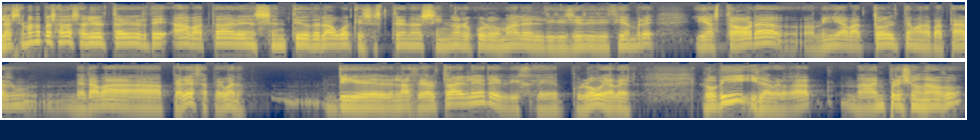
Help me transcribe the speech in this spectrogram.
La semana pasada salió el tráiler de Avatar en sentido del agua que se estrena, si no recuerdo mal, el 16 de diciembre y hasta ahora a mí todo el tema de Avatar me daba pereza, pero bueno, vi el enlace al tráiler y dije, pues lo voy a ver. Lo vi y la verdad me ha impresionado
